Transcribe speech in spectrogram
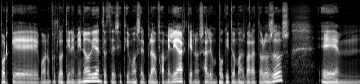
porque, bueno, pues lo tiene mi novia, entonces hicimos el plan familiar que nos sale un poquito más barato los dos. Em,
